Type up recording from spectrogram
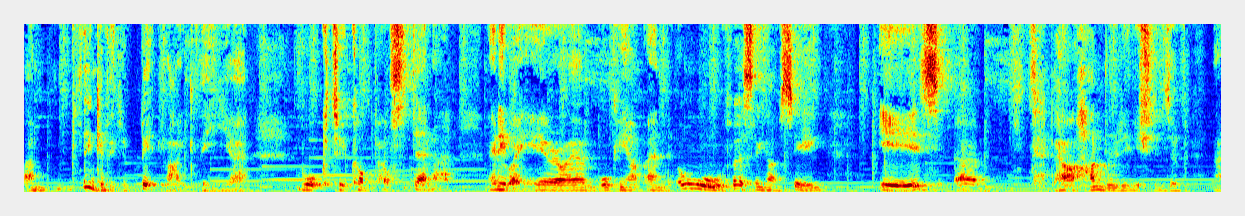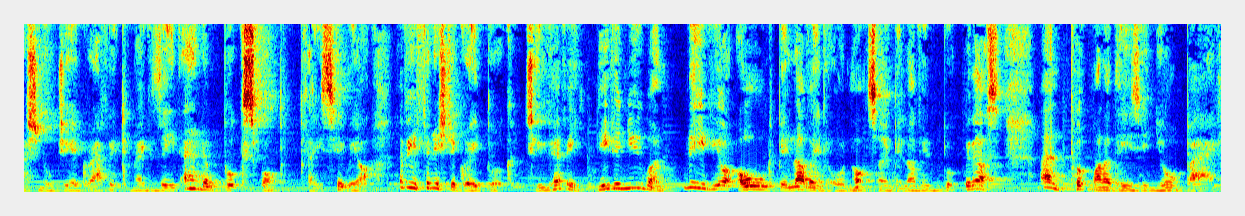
Um, think of it a bit like the uh, walk to Compostela. Anyway, here I am walking up, and oh, first thing I'm seeing is um, about 100 editions of National Geographic magazine and a book swap place. Here we are. Have you finished a great book? Too heavy? Need a new one? Leave your old beloved or not so beloved book with us and put one of these in your bag.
